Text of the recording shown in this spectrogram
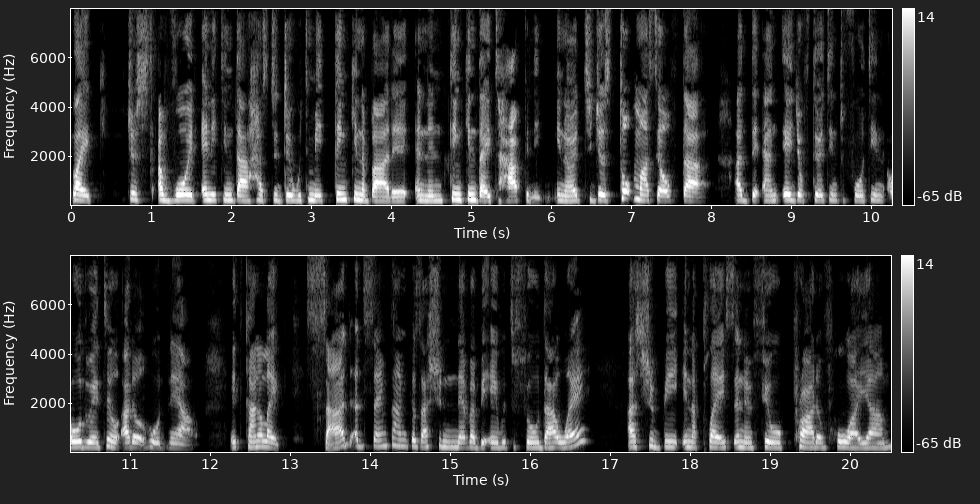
like just avoid anything that has to do with me thinking about it and then thinking that it's happening you know to just taught myself that at the an age of 13 to 14 all the way till adulthood now. It's kind of like sad at the same time because i should never be able to feel that way. I should be in a place and then feel proud of who i am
